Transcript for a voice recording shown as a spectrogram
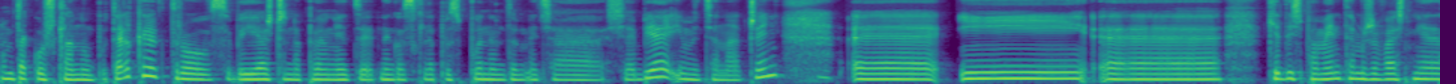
Mam taką szklaną butelkę, którą sobie jeszcze napełnię do jednego sklepu z płynem do mycia siebie i mycia naczyń. E, I e, kiedyś pamiętam, że właśnie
